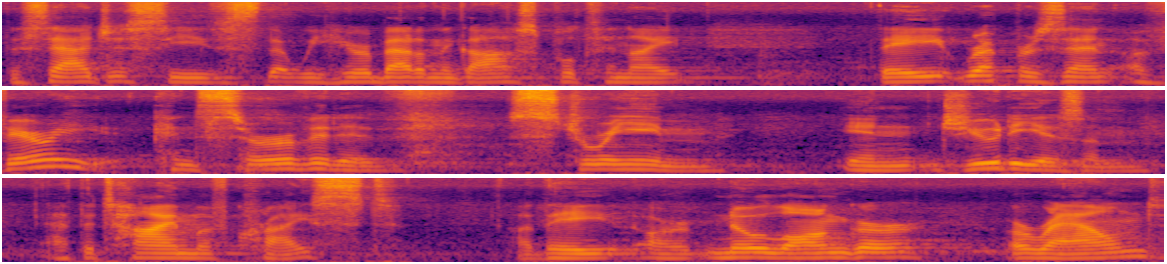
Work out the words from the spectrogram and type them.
the Sadducees that we hear about in the gospel tonight, they represent a very conservative stream in Judaism at the time of Christ. Uh, they are no longer around.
